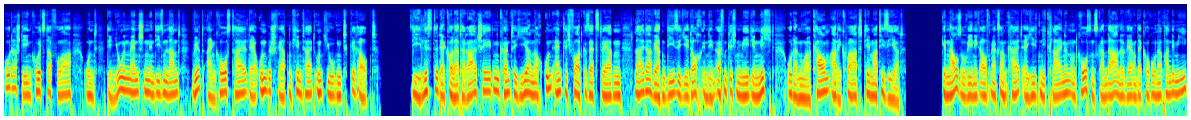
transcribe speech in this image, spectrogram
oder stehen kurz davor, und den jungen Menschen in diesem Land wird ein Großteil der unbeschwerten Kindheit und Jugend geraubt. Die Liste der Kollateralschäden könnte hier noch unendlich fortgesetzt werden, leider werden diese jedoch in den öffentlichen Medien nicht oder nur kaum adäquat thematisiert. Genauso wenig Aufmerksamkeit erhielten die kleinen und großen Skandale während der Corona-Pandemie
